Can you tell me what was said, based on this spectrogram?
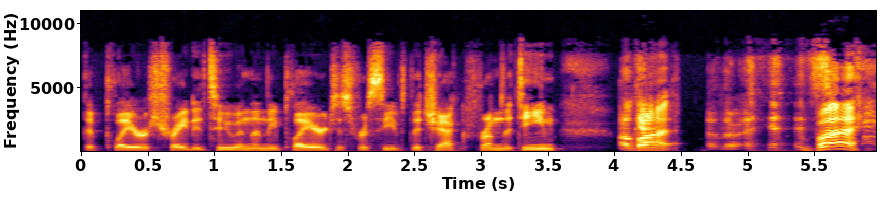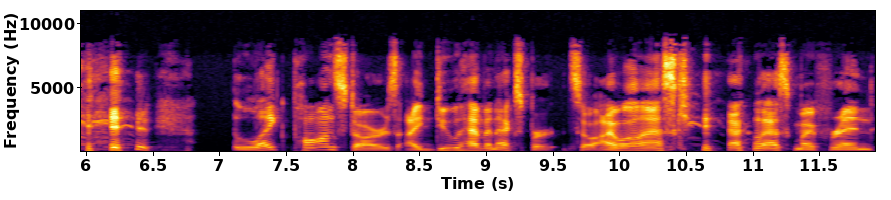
the player is traded to, and then the player just receives the check from the team. Okay. But, but like Pawn Stars, I do have an expert. So I will ask I will ask my friend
